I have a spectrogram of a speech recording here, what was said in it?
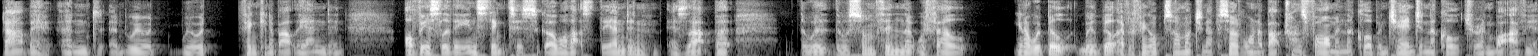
Derby and and we were we were thinking about the ending. Obviously, the instinct is to go, well, that's the ending, is that? But there was there was something that we felt you know, we built we built everything up so much in episode one about transforming the club and changing the culture and what have you.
